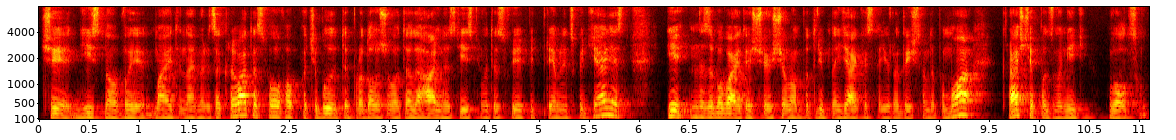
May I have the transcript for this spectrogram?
чи дійсно ви маєте намір закривати свого ФОПа, чи будете продовжувати легально здійснювати свою підприємницьку діяльність. І не забувайте, що якщо вам потрібна якісна юридична допомога, краще подзвоніть Волсу.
